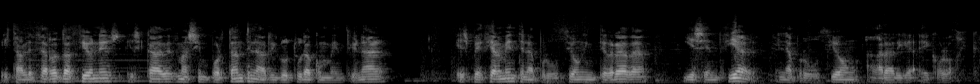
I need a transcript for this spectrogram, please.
Establecer rotaciones es cada vez más importante en la agricultura convencional, especialmente en la producción integrada y esencial en la producción agraria ecológica.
